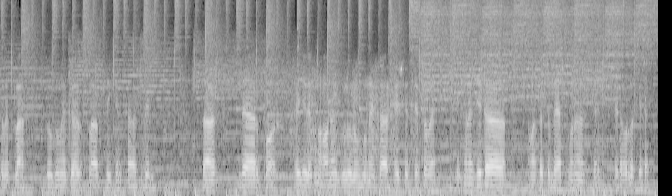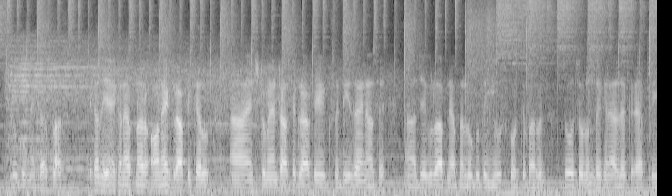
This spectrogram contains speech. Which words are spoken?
তবে প্লাস লোগো মেকার প্লাস লিখে সার্চ দেন। সার্চ দেওয়ার পর, এই যে দেখুন, অনেকগুলো লোগো মেকার এসেছে, তবে এখানে যেটা আমার কাছে বেস্ট মনে হচ্ছে, সেটা হলো এটা লোগো মেকার প্লাস এটা দিয়ে এখানে আপনার অনেক গ্রাফিক্যাল ইনস্ট্রুমেন্ট আছে গ্রাফিক্স ডিজাইন আছে যেগুলো আপনি আপনার লোগোতে ইউজ করতে পারবেন। তো চলুন দেখে নেওয়া যাক অ্যাপটি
